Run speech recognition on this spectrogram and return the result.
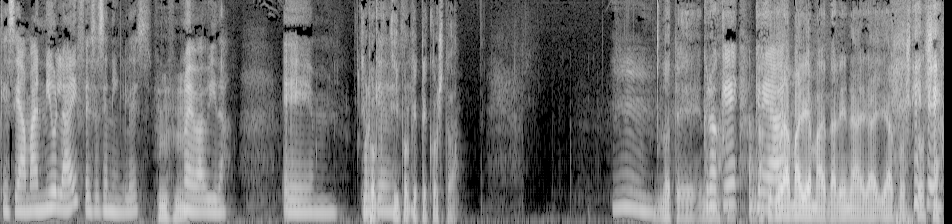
Que se llama New Life, ese es en inglés. Nueva vida. Em, ¿Y por, qué- y por qué te costó? Mm. No te, Creo no. que La crear- figura de María Magdalena era ya costosa.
